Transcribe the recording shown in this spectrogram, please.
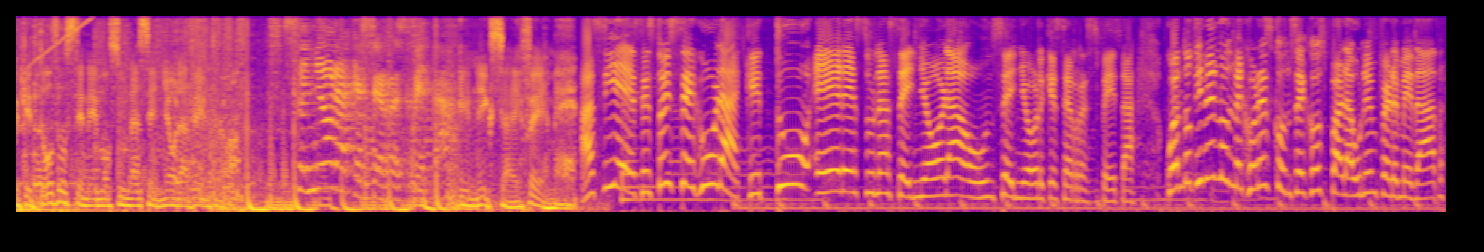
Porque todos tenemos una señora dentro. Exa FM. Así es, estoy segura que tú eres una señora o un señor que se respeta. Cuando tienes los mejores consejos para una enfermedad,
